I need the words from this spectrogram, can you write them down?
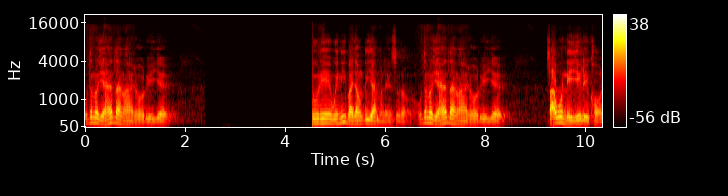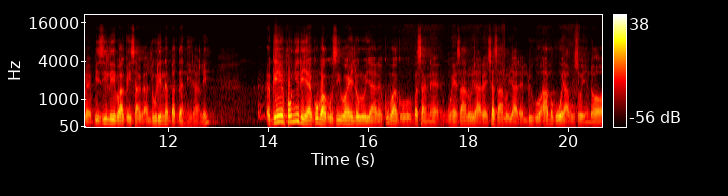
ဦးဇင်းတို့ရဟန်းတန်ဃာတော်တွေရဲ့လူတွေဝိနည်းဘာကြောင့်သိရမလဲဆိုတော့ဦးဇင်းတို့ရဟန်းတန်ဃာတော်တွေရဲ့စာဝတ်နေရေးလေးခေါ်တယ်ပစ္စည်းလေးပါကိစ္စကလူတွေနဲ့ပတ်သက်နေတာလေအကင်းဘုန်းကြီးတွေကကိုယ့်ဘာကိုယ်စီးပွားရေးလုပ်လို့ရတယ်ကိုယ့်ဘာကိုယ်ပတ်စံနဲ့ဝယ်စားလို့ရတယ်ချက်စားလို့ရတယ်လူကိုအားမကိုးရဘူးဆိုရင်တော့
